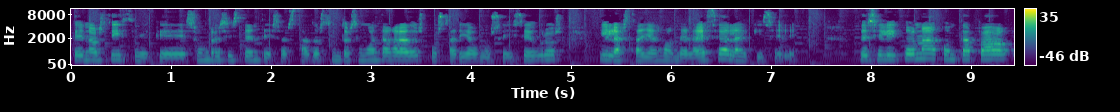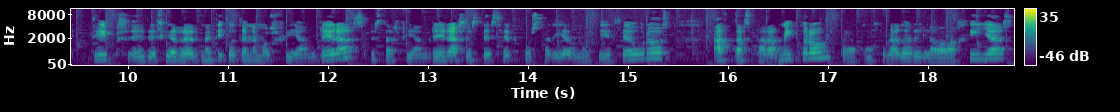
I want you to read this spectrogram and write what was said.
que nos dice que son resistentes hasta 250 grados costaría unos 6 euros y las tallas van de la S a la XL. De silicona con tapa clips eh, de cierre hermético tenemos fiambreras. Estas fiambreras, este set costaría unos 10 euros. Actas para micro, para congelador y lavavajillas.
